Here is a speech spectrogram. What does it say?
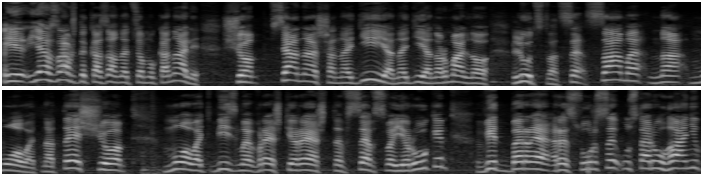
І я завжди казав на цьому каналі, що вся наша надія, надія нормального людства, це саме на молодь, на те, що молодь візьме, врешті-решт, все в свої руки, відбере ресурси у старуганів.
